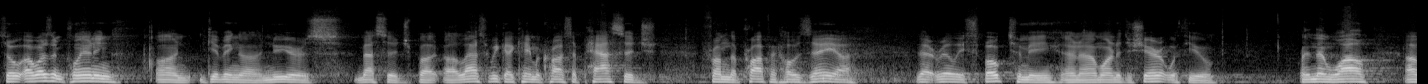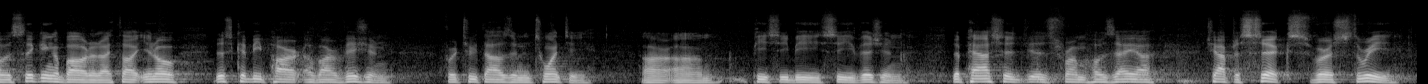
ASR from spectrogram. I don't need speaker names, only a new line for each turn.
So I wasn't planning on giving a New Year's message, but uh, last week I came across a passage from the prophet Hosea that really spoke to me, and I wanted to share it with you. And then while I was thinking about it, I thought, you know, this could be part of our vision for 2020, our um, PCBC vision. The passage is from Hosea chapter 6, verse 3.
